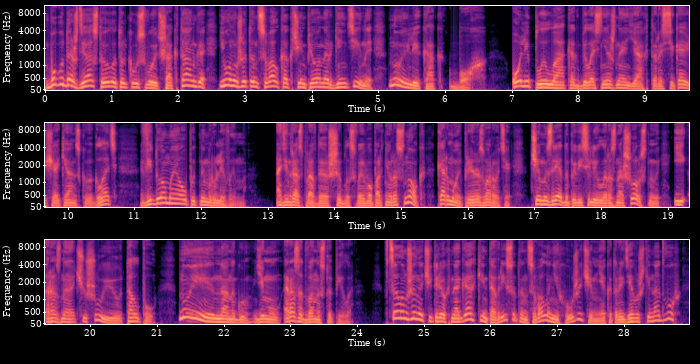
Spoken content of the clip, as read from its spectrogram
Богу дождя стоило только усвоить шаг танго, и он уже танцевал как чемпион Аргентины, ну или как бог. Оли плыла, как белоснежная яхта, рассекающая океанскую гладь, ведомая опытным рулевым. Один раз, правда, ошибла своего партнера с ног, кормой при развороте, чем изрядно повеселила разношерстную и разночешую толпу. Ну и на ногу ему раза два наступила. В целом же на четырех ногах кентавриса танцевала не хуже, чем некоторые девушки на двух —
